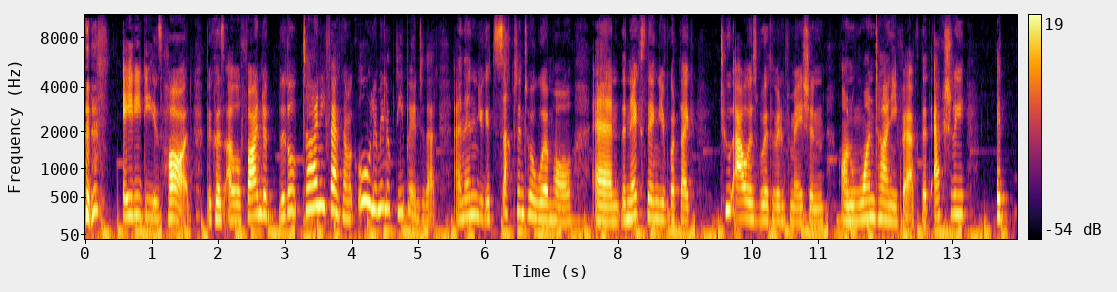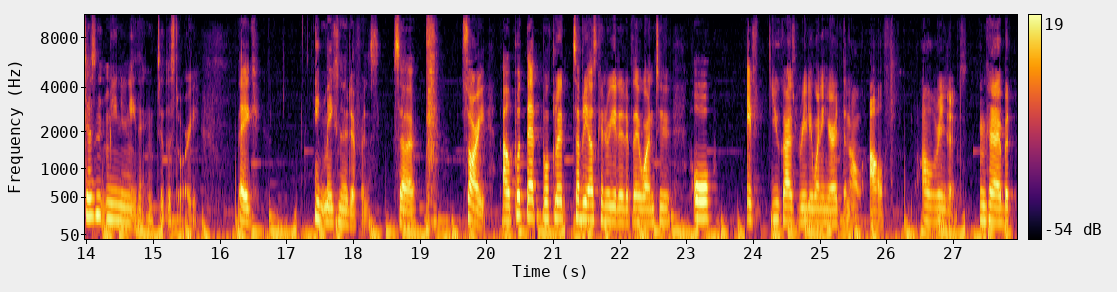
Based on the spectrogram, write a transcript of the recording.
ADD is hard because I will find a little tiny fact. I'm like, oh, let me look deeper into that, and then you get sucked into a wormhole, and the next thing you've got like two hours worth of information on one tiny fact that actually it doesn't mean anything to the story, like it makes no difference. So. sorry, I'll put that booklet. Somebody else can read it if they want to, or if you guys really want to hear it, then I'll I'll I'll read it. Okay, but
